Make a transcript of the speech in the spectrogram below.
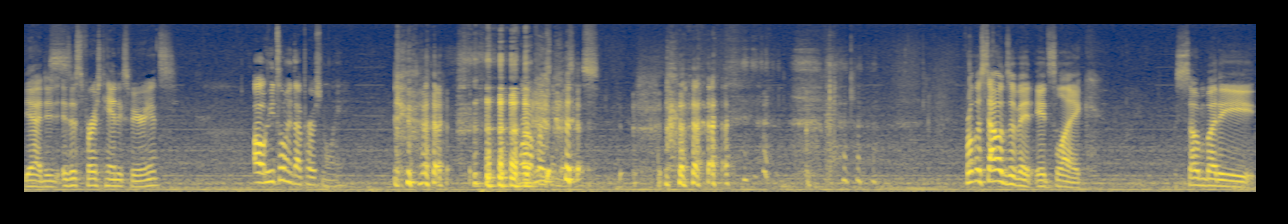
Yeah, did, is this first hand experience? Oh, he told me that personally. We're on a first name basis. From the sounds of it, it's like somebody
